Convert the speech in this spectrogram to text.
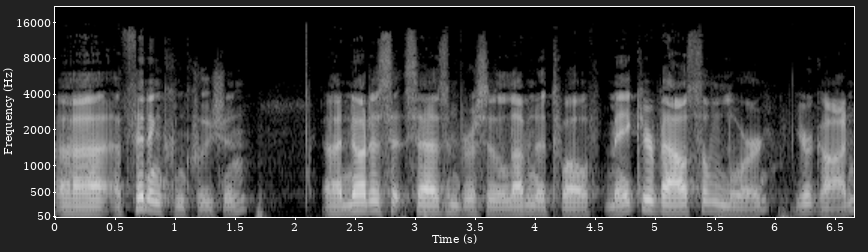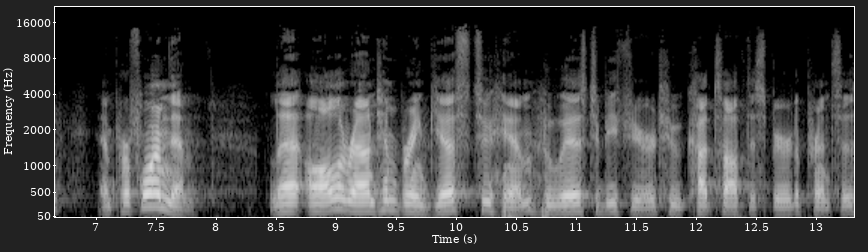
uh, a fitting conclusion. Uh, notice it says in verses 11 to 12 Make your vows to the Lord your God and perform them. Let all around him bring gifts to him who is to be feared, who cuts off the spirit of princes,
